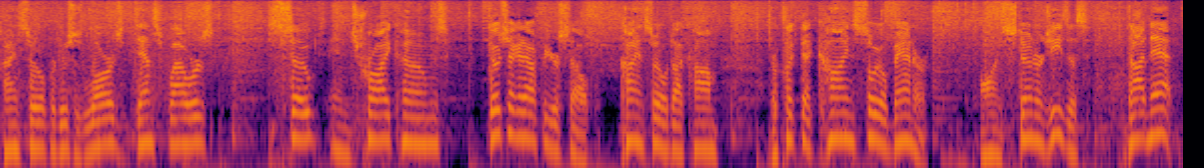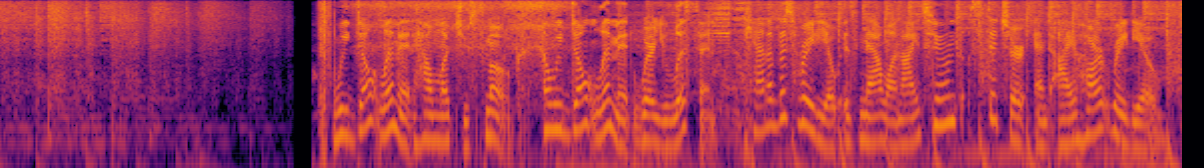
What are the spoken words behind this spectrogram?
Kind Soil produces large, dense flowers soaked in trichomes. Go check it out for yourself, kindsoil.com, or click that Kind Soil banner on stonerjesus.net. We don't limit how much you smoke, and we don't limit where you listen. Cannabis Radio is now on iTunes, Stitcher, and iHeartRadio.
